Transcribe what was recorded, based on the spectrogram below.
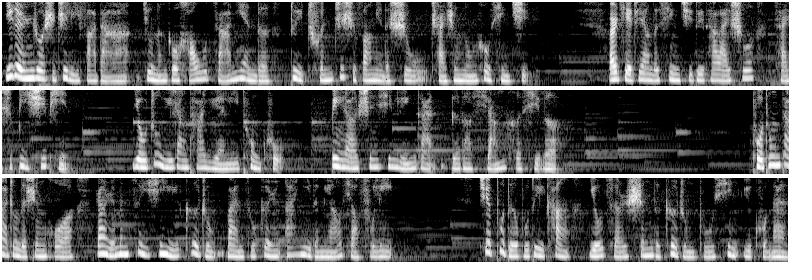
一个人若是智力发达，就能够毫无杂念地对纯知识方面的事物产生浓厚兴趣。而且这样的兴趣对他来说才是必需品，有助于让他远离痛苦，并让身心灵感得到祥和喜乐。普通大众的生活让人们醉心于各种满足个人安逸的渺小福利，却不得不对抗由此而生的各种不幸与苦难。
